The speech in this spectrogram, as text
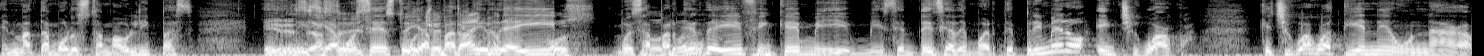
en Matamoros, Tamaulipas. Iniciamos esto y a partir de ahí, pues a partir de ahí finqué mi, mi sentencia de muerte. Primero en Chihuahua, que Chihuahua tiene una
